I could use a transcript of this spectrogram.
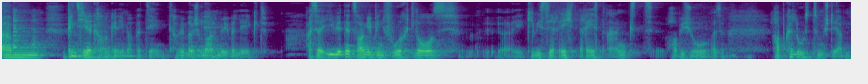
ähm, bin sicher kein angenehmer Patient, habe ich mir okay. schon manchmal überlegt. Also ich würde nicht sagen, ich bin furchtlos, eine gewisse Rest, Restangst habe ich schon. Also habe keine Lust zum Sterben.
